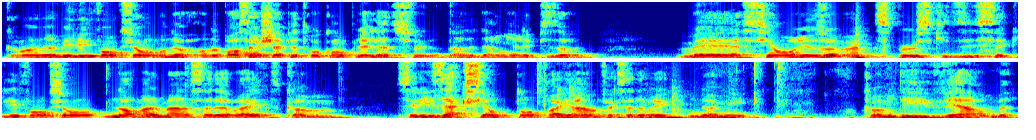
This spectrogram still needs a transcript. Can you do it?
comment nommer les fonctions. On a, on a passé un chapitre au complet là-dessus, là, dans le dernier épisode. Mais si on résume un petit peu ce qu'il dit, c'est que les fonctions, normalement, ça devrait être comme... C'est les actions de ton programme, fait que ça devrait être nommé comme des verbes.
